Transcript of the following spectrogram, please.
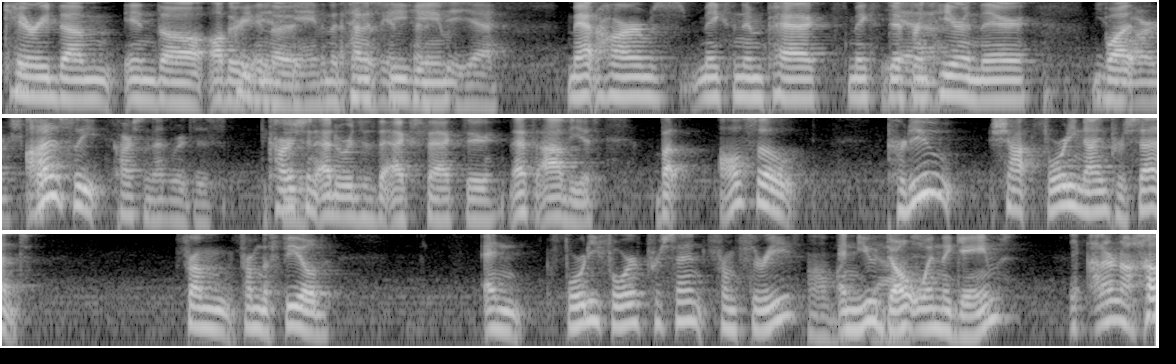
carried them in the other in the game in the think Tennessee game. Yeah, Matt Haarms makes an impact, makes a difference Yeah. here and there. He's but large, but- honestly, Carson Edwards is the key. Carson Edwards is the X factor. That's obvious. But also, Purdue shot forty nine percent from from the field, and forty four percent from threes, Oh and you don't win the game. I don't know how.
